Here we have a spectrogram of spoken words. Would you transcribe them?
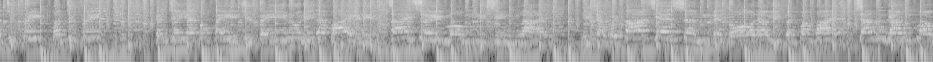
one two three one two three. 跟着夜风飞去飞入你的怀里在睡梦里醒来你将会发现身边多了一份关怀像阳光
